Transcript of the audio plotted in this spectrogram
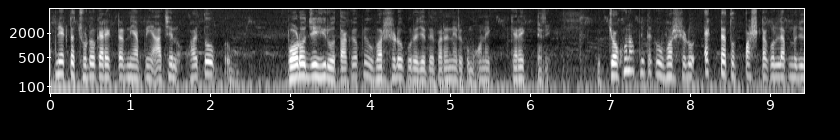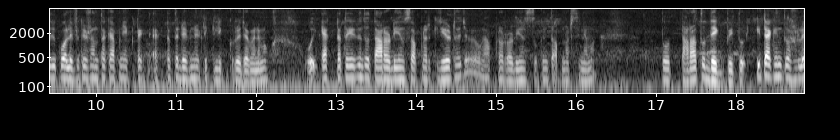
আপনি একটা ছোট ক্যারেক্টার নিয়ে আপনি আছেন, হয়তো বড় যে হিরো তাকে আপনি ওভারশ্যাডো করে যেতে পারেন, এরকম অনেক ক্যারেক্টারে যখন আপনি তাকে ওভারশ্যাডো একটা, তো পাঁচটা করলে আপনার যদি কোয়ালিফিকেশন থাকে, আপনি একটা, একটাতে ডেফিনেটলি ক্লিক করে যাবেন এবং ওই একটা থেকে কিন্তু তার অডিয়েন্স আপনার ক্রিয়েট হয়ে যাবে এবং আপনার অডিয়েন্সও কিন্তু আপনার সিনেমা তো তারা তো দেখবেই। তো এটা কিন্তু আসলে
